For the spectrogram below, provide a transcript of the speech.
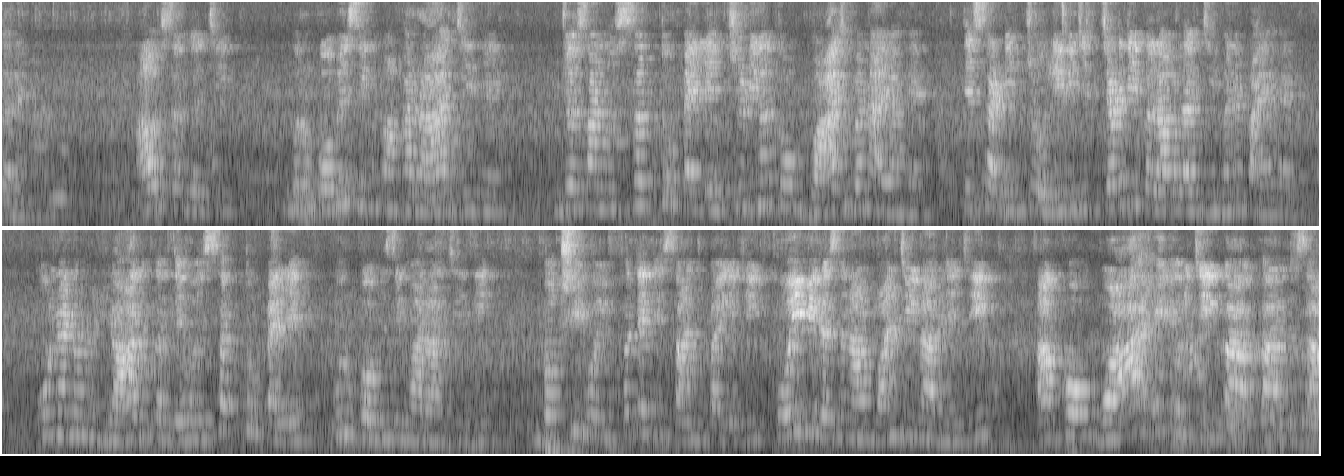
ਕਰ ਰਹੇ ਹਾਂ। ਆਓ ਸੰਗਤ ਜੀ, ਗੁਰੂ ਗੋਬਿੰਦ ਸਿੰਘ ਮਹਾਰਾਜ ਜੀ ਨੇ ਜੋ ਸਾਨੂੰ ਸਭ ਤੋਂ ਪਹਿਲੇ ਚਿੜੀਆਂ ਤੋਂ ਬਾਜ ਬਣਾਇਆ ਹੈ ਤੇ ਸਾਡੀ ਝੋਲੀ ਵਿੱਚ ਚੜ੍ਹਦੀ ਕਲਾ ਵਾਲਾ ਜੀਵਨ ਪਾਇਆ ਹੈ, ਉਹਨਾਂ ਨੂੰ ਯਾਦ ਕਰਦੇ ਹੋਏ ਸਭ ਤੋਂ ਪਹਿਲੇ ਗੁਰੂ ਗੋਬਿੰਦ ਸਿੰਘ ਮਹਾਰਾਜ ਜੀ ਦੀ ਬਖਸ਼ੀ ਹੋਈ ਫਤਿਹ ਦੀ ਸਾਂਝ ਪਾਈਏ ਜੀ। ਕੋਈ ਵੀ ਰਸਨਾ ਵਾਂਝੀ ਨਾ ਰਹੇ ਜੀ। ਆਖੋ, ਵਾਹਿਗੁਰੂ ਜੀ ਕਾ ਖਾਲਸਾ,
